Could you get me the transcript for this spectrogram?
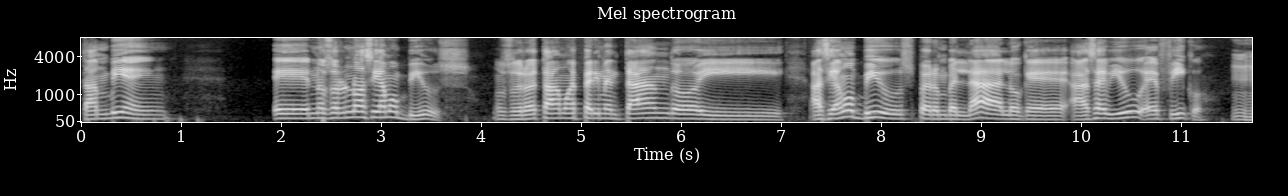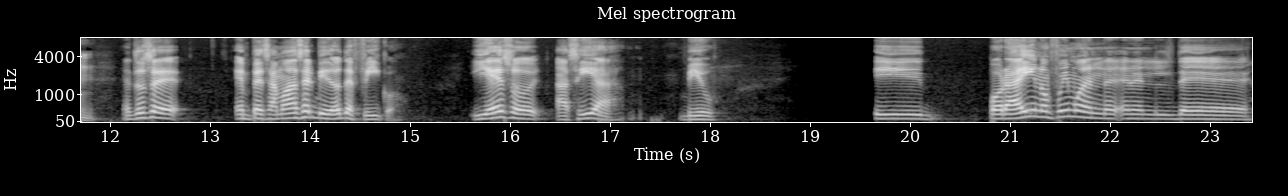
También eh, nosotros no hacíamos views. Nosotros estábamos experimentando y hacíamos views, pero en verdad lo que hace view es Fico. Entonces empezamos a hacer videos de Fico. Y eso hacía view. Y por ahí nos fuimos en, en, el de...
